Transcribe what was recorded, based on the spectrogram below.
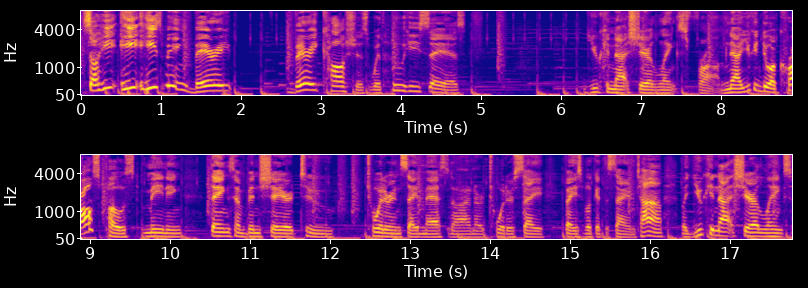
So he, he he's being very very cautious with who he says you cannot share links from. Now you can do a cross post meaning things have been shared to Twitter and say Mastodon or Twitter say Facebook at the same time, but you cannot share links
